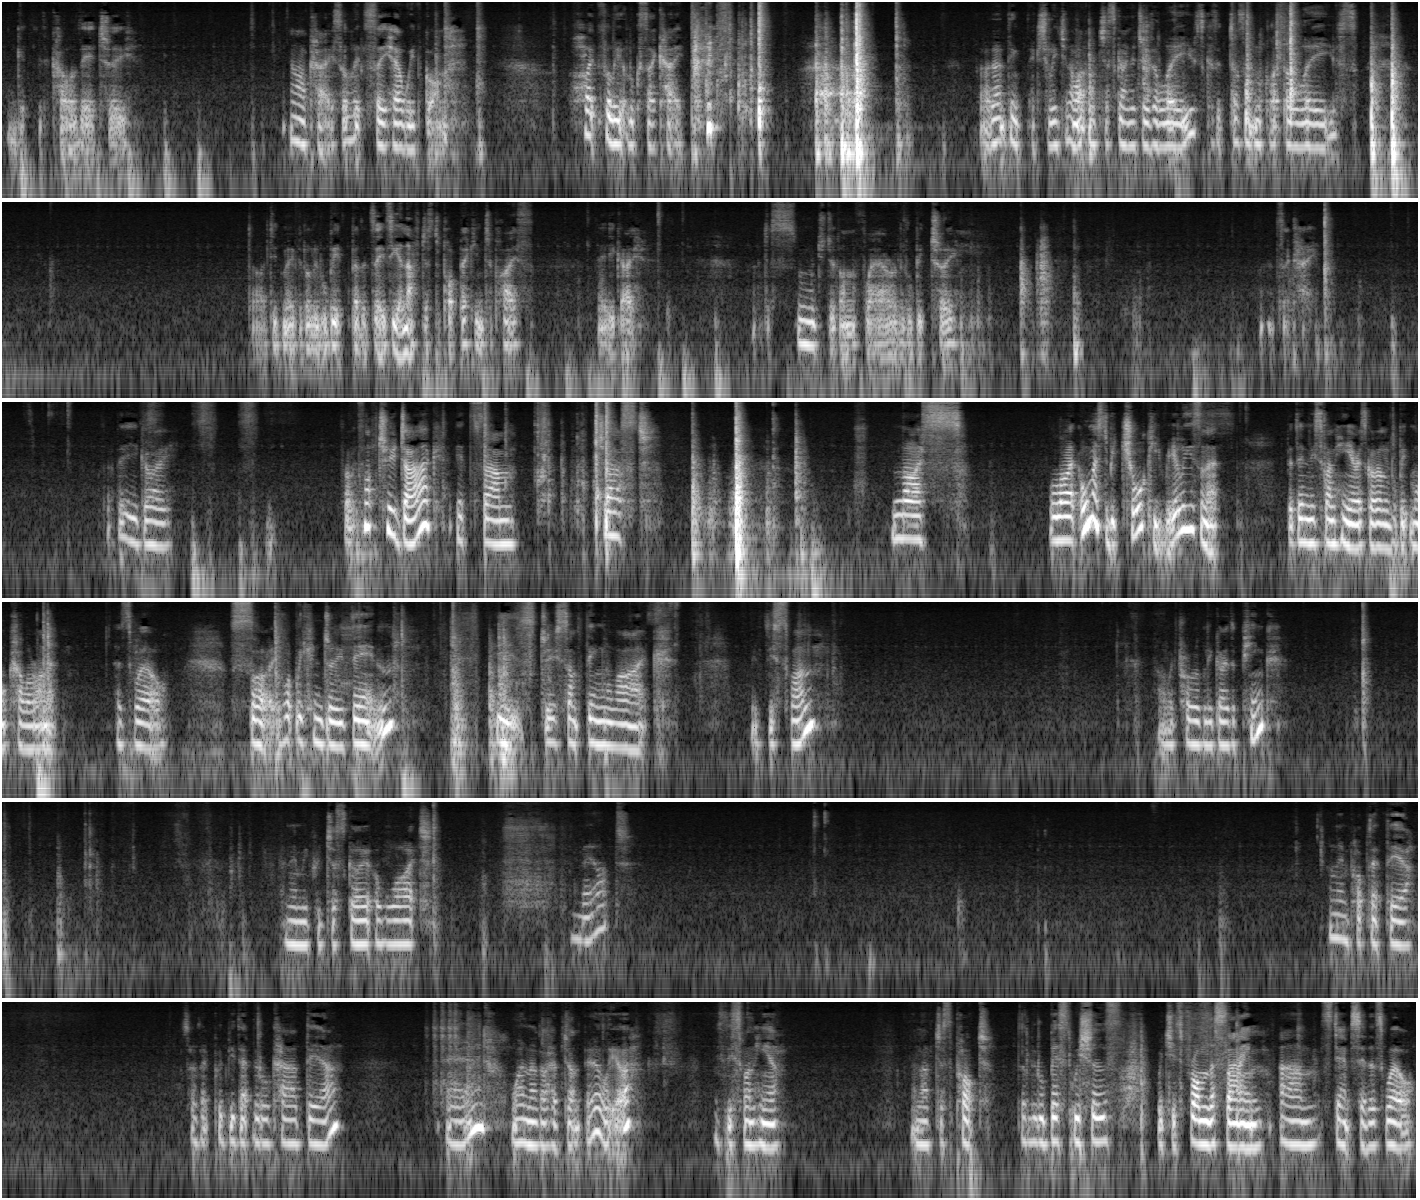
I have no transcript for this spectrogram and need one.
And get a bit of colour there too. Okay, so let's see how we've gone. Hopefully it looks okay. I don't think, actually, do you know what? I'm just going to do the leaves because it doesn't look like the leaves. So I did move it a little bit, but it's easy enough just to pop back into place. There you go. I just smudged it on the flower a little bit too. That's okay. So there you go. So it's not too dark. It's um just nice light, almost a bit chalky really, isn't it? But then this one here has got a little bit more colour on it as well. So what we can do then is do something like with this one. I would probably go the pink. and then we could just go a white mount. And then pop that there. So that could be that little card there. And one that I have done earlier is this one here. And I've just popped the little best wishes which is from the same um, stamp set as well.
